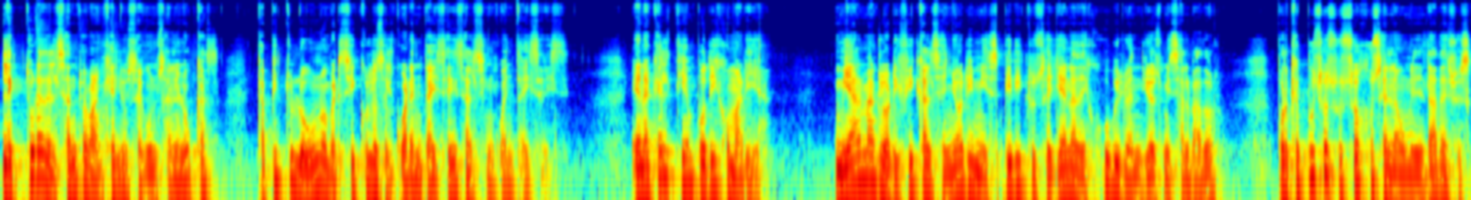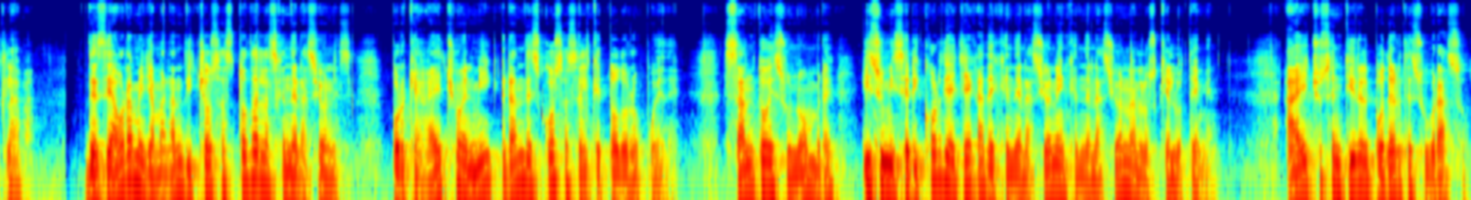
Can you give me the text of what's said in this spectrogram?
Lectura del Santo Evangelio según San Lucas, capítulo 1, versículos del 46 al 56. En aquel tiempo dijo María, Mi alma glorifica al Señor y mi espíritu se llena de júbilo en Dios mi Salvador, porque puso sus ojos en la humildad de su esclava. Desde ahora me llamarán dichosas todas las generaciones, porque ha hecho en mí grandes cosas el que todo lo puede. Santo es su nombre, y su misericordia llega de generación en generación a los que lo temen. Ha hecho sentir el poder de su brazo,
